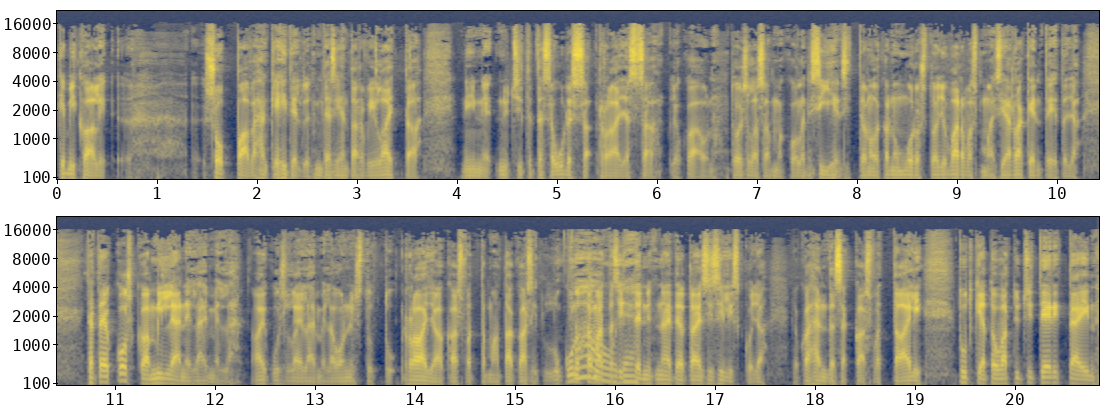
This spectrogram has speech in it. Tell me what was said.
kemikaali soppaa vähän kehitelty, että mitä siihen tarvii laittaa, niin nyt sitten tässä uudessa raajassa, joka on toisella sammakolla, niin siihen sitten on alkanut muodostua jo varvasmaisia rakenteita. Ja tätä ei ole koskaan millään eläimellä, aikuisella eläimellä onnistuttu raajaa kasvattamaan takaisin, lukuun ottamatta Vaude. sitten nyt näitä jotain sisiliskoja, joka häntänsä kasvattaa. Eli tutkijat ovat nyt sitten erittäin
